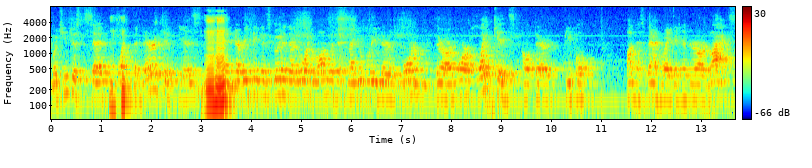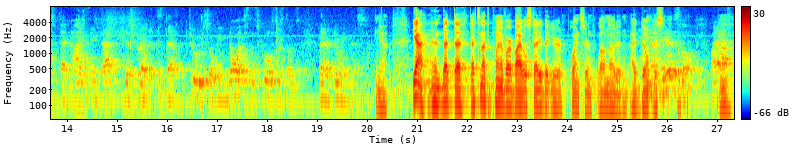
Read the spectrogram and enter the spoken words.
what you just said, what the narrative is, Mhm. and everything is good, and they're going along with it. And I do believe there is more, there are more white kids out there, people on this bandwagon than there are blacks, and I think that discredits them too. So we know it's the school systems that are doing this. yeah. Yeah, and, but uh, that's not the point of our Bible study, but your points are well noted. I don't dis- it is though. I Yeah. asked.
